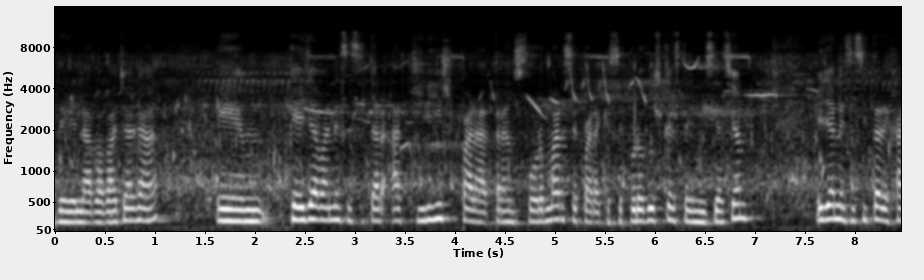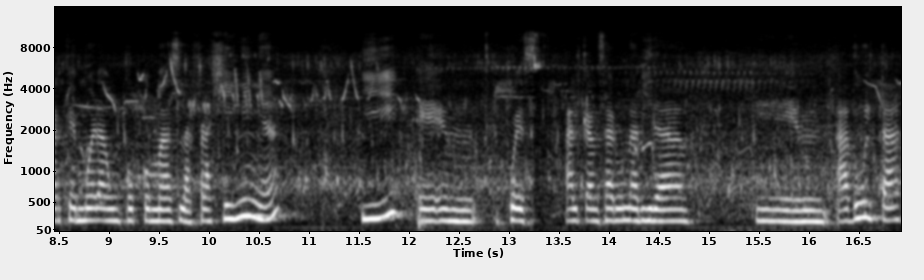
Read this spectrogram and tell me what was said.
de la Baba Yaga Em, que ella va a necesitar adquirir para transformarse, para que se produzca esta iniciación. Ella necesita dejar que muera un poco más la frágil niña y em, pues alcanzar una vida em, adulta,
